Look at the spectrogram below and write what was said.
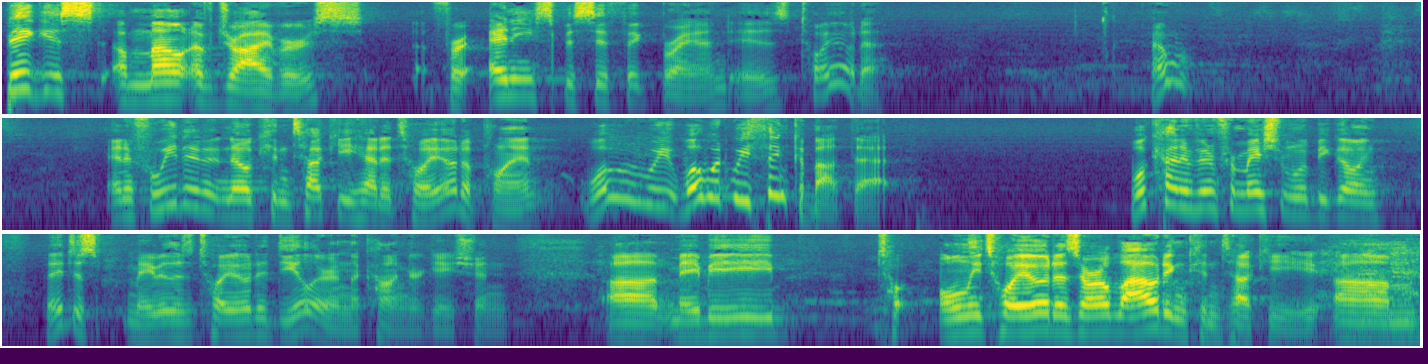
biggest amount of drivers for any specific brand is Toyota. And if we didn't know Kentucky had a Toyota plant, what would we, what would we think about that? What kind of information would be going? They just, maybe there's a Toyota dealer in the congregation. Uh, maybe to, only Toyotas are allowed in Kentucky. Um,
